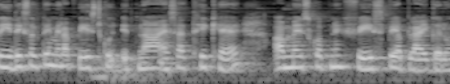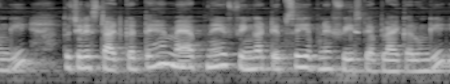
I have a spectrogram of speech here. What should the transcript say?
तो ये देख सकते हैं, मेरा पेस्ट कुछ इतना ऐसा थिक है। अब मैं इसको अपने फेस पे अप्लाई करूँगी। तो चलिए स्टार्ट करते हैं। मैं अपने फिंगर टिप से ही अपने फेस पर अप्लाई करूँगी।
